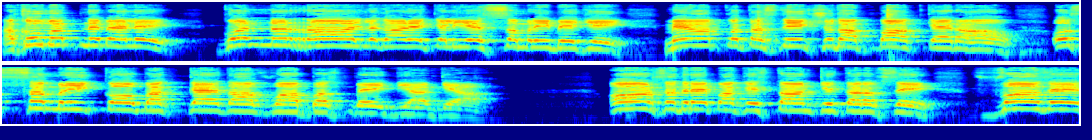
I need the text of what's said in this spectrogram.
हुकूमत ने पहले गवर्नर राज लगाने के लिए समरी भेजी। मैं आपको तस्दीक शुदा बात कह रहा हूँ। उस समरी को बाकायदा वापस भेज दिया गया। और सदर पाकिस्तान की तरफ़ से वाजे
